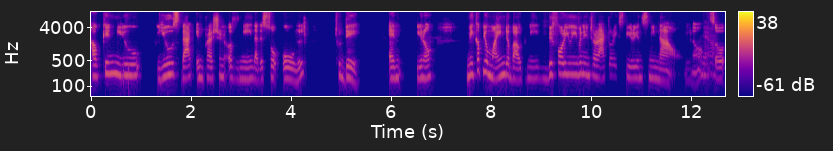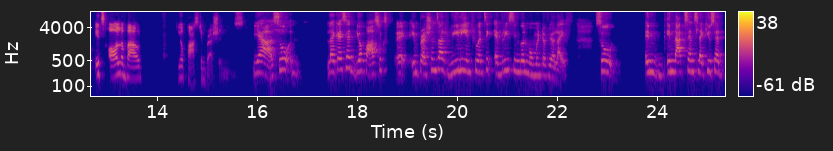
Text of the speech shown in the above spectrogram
how can you use that impression of me that is so old today and you know make up your mind about me before you even interact or experience me now you know Yeah. so it's all about your past impressions Yeah. So, like I said, your past ex- uh, impressions are really influencing every single moment of your life. So, in in that sense, like you said,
